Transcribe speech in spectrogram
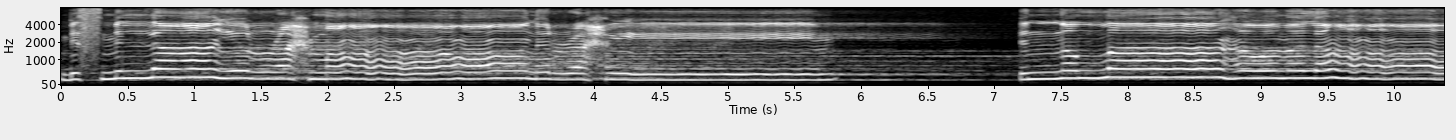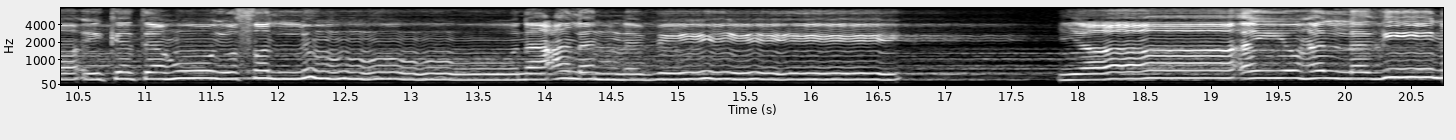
بسم الله الرحمن الرحيم. إن الله وملائكته يصلون على النبي. يا أيها الذين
